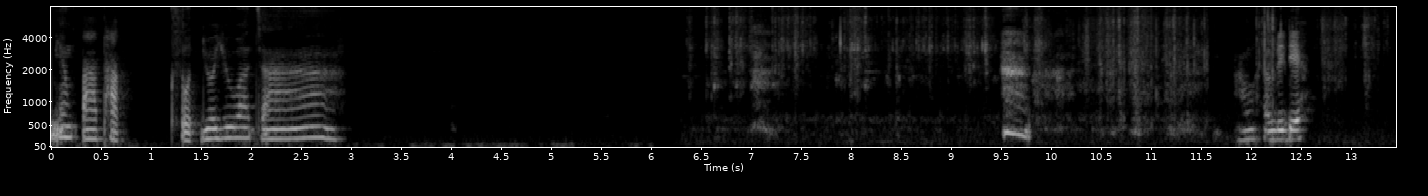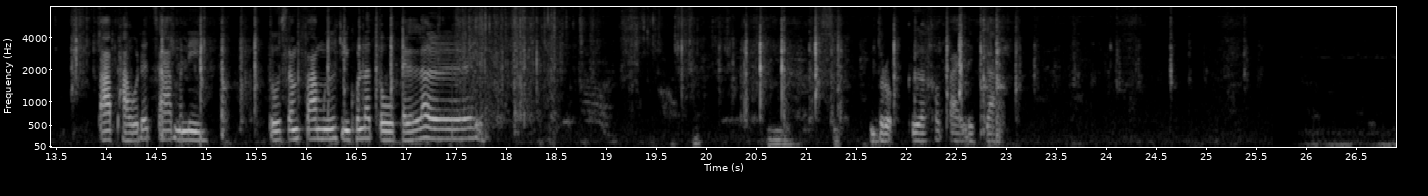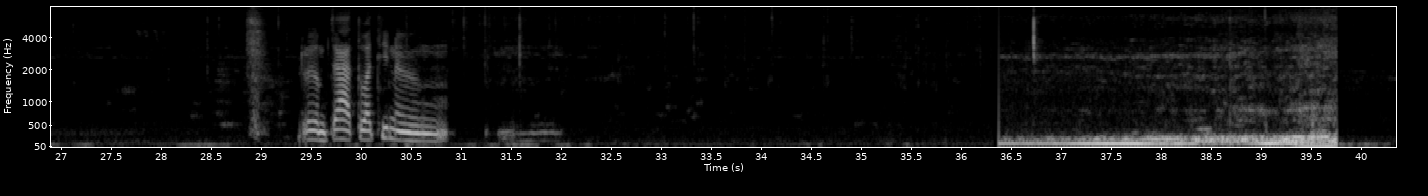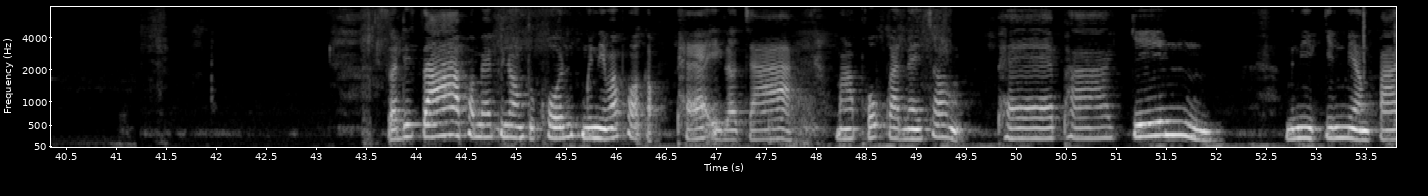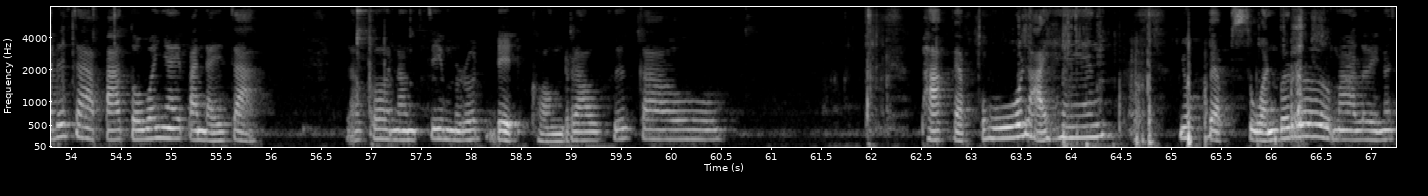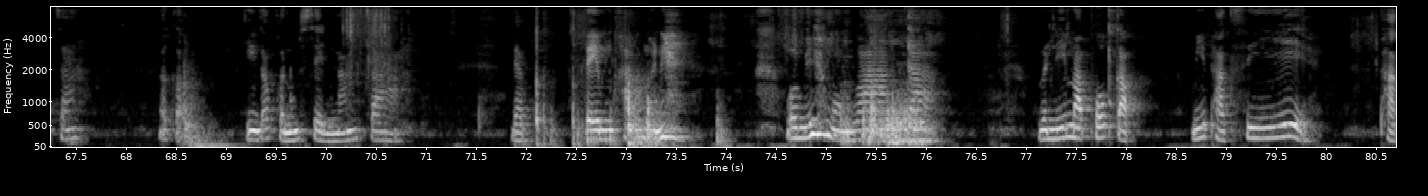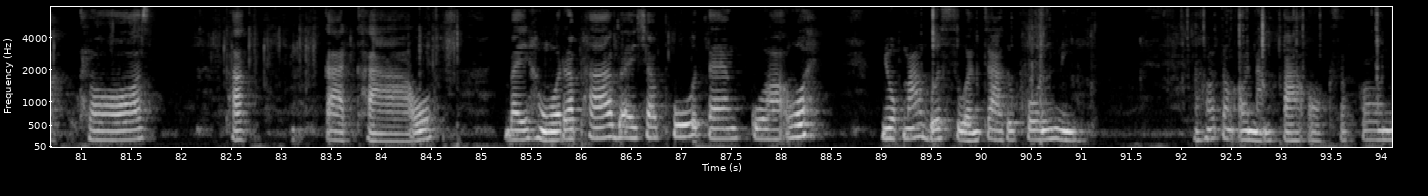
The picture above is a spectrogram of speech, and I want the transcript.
เมี่ยงปลาผักสดยั่วๆจ้า เอาทำดีเดียปลาเผาเด้อจ้ามันนี่ตัวซ้ำฟ้ามือกินคนละตัวไปเลยโบรกเกลือเข้าไปเลยจ้า ริ่มจ้าตัวที่หนึ่งสวัสดีจ้าพ่อแม่พี่น้องทุกคนมือนี้มาพอกับแพ้อีกแล้วจ้า มาพบกันในช่องแพ้พากินมือนี้กินเมี่ยงปลาด้วยจ้าปลาตัวว่าใหญ่ปานใดจ้า แล้วก็น้ำจิ้มรสเด็ดของเราคือเกาผักแบบโอ้หลายแห้ง ยกแบบสวนเบอร์เรอร์มาเลยนะจ๊ะ แล้วก็กินกับขนมเส้นน้ำจ้าแบบเต็มค่ะมือนี้ว่ามีหมองว่างจ้าวันนี้มาพบกับมีผักซี ผักคลอส ผักกาดขาว ใบโหระพาใบชะพูแตงกวาโอ้ยยกมาเบิดสวนจ้าทุกคนนี่แล้วเขาต้องเอาหนังปลาออกสักก่อน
